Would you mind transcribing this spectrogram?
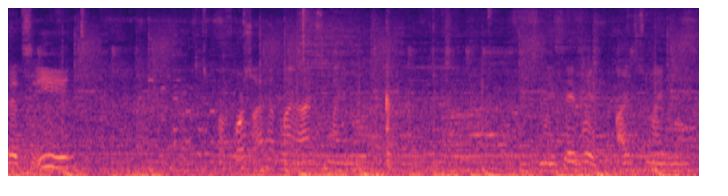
Let's eat. Of course, I have my eyes ice Milo. My favorite ice Milo.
